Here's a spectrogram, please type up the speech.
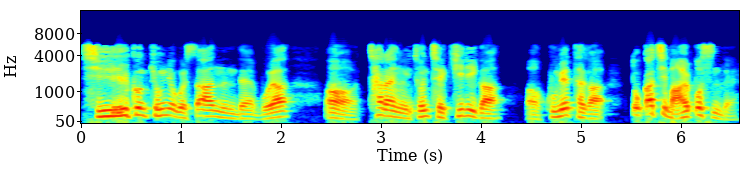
실컷 경력을 쌓았는데 뭐야 어 차량의 전체 길이가 어 9m가 똑같이 마을버스인데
